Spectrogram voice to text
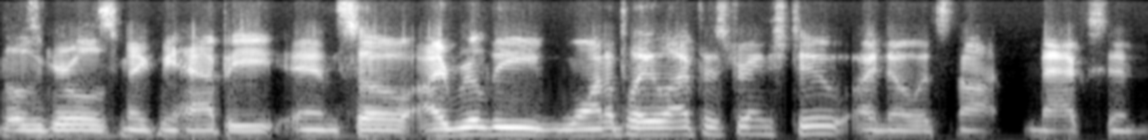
Those girls make me happy. And so I really want to play Life is Strange too. I know it's not Max and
